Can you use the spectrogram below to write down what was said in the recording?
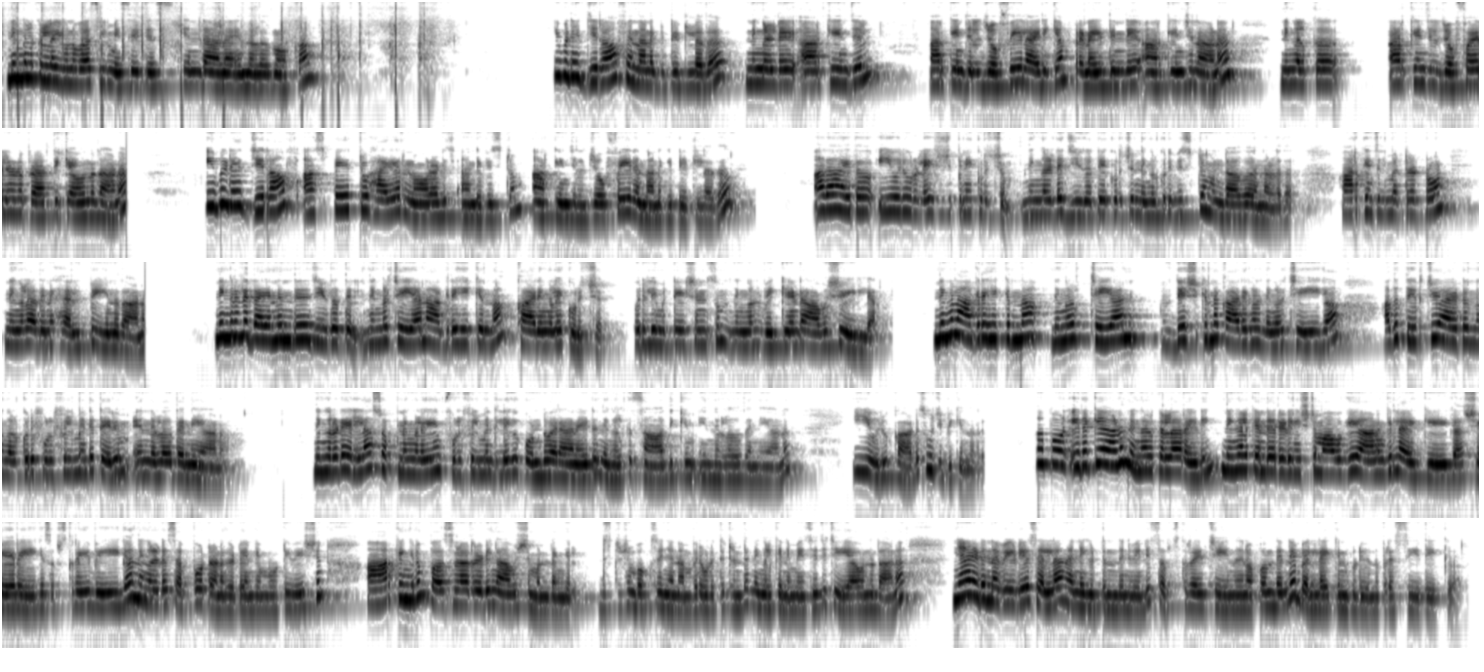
നിങ്ങൾക്കുള്ള യൂണിവേഴ്സൽ മെസ്സേജസ് എന്താണ് എന്നുള്ളത് നോക്കാം. ഇവിടെ ജിറാഫ് എന്നാണ് കിട്ടിയിട്ടുള്ളത്. നിങ്ങളുടെ ആർക്കേഞ്ചൽ ആർക്കേഞ്ചൽ ജൊഫയിലായിരിക്കാം പ്രണയത്തിന്റെ ആർക്കേഞ്ചലാണ്. നിങ്ങൾക്ക് ആർക്കേഞ്ചൽ ജൊഫയിലിനോട് പ്രാർത്ഥിക്കാവുന്നതാണ്. ഇവിടെ giraffe aspire to higher knowledge and wisdom archangel Jophiel എന്നാണ് കിട്ടിയിട്ടുള്ളത്. അതായത് ഈ ഒരു റിലേഷൻഷിപ്പിനെ കുറിച്ചും നിങ്ങളുടെ ജീവിതത്തെക്കുറിച്ചും നിങ്ങൾക്കൊരു വിസ്റ്റം ഉണ്ടാകുക എന്നുള്ളത്. ആർക്കേഞ്ചൽ മെട്രട്രോൺ നിങ്ങളെ അതിനെ ഹെൽപ്പ് ചെയ്യുന്നതാണ്. നിങ്ങളുടെ ദൈനംദിന ജീവിതത്തിൽ നിങ്ങൾ ചെയ്യാൻ ആഗ്രഹിക്കുന്ന കാര്യങ്ങളെക്കുറിച്ച് ഒരു ലിമിറ്റേഷൻസും നിങ്ങൾ വെക്കേണ്ട ആവശ്യമില്ല. നിങ്ങൾ ആഗ്രഹിക്കുന്ന നിങ്ങൾ ചെയ്യാൻ ഉദ്ദേശിക്കുന്ന കാര്യങ്ങൾ നിങ്ങൾ ചെയ്യുക. അത് തീർച്ചയായിട്ടും നിങ്ങൾക്കൊരു ഫുൾഫിൽമെന്റ് തരും എന്നുള്ളത് തന്നെയാണ്. നിങ്ങളുടെ എല്ലാ സ്വപ്നങ്ങളെയും ഫുൾഫിൽമെന്റിലേക്ക് കൊണ്ടുവരാനായിട്ട് നിങ്ങൾക്ക് സാധിക്കും എന്നുള്ളത് തന്നെയാണ് ഈ ഒരു കാർഡ് സൂചിപ്പിക്കുന്നത്. അപ്പോൾ ഇതൊക്കെയാണ് നിങ്ങൾക്കുള്ള റീഡിംഗ് നിങ്ങൾക്ക് എന്റെ റീഡിംഗ് ഇഷ്ടമാവുകയാണെങ്കിൽ ലൈക്ക് ചെയ്യുക ഷെയർ ചെയ്യുക സബ്സ്ക്രൈബ് ചെയ്യുക. നിങ്ങളുടെ സപ്പോർട്ടാണ് കേട്ടോ എന്റെ മോട്ടിവേഷൻ ആർക്കെങ്കിലും പേഴ്സണൽ റീഡിംഗ് ആവശ്യമുണ്ടെങ്കിൽ ഡിസ്ക്രിപ്ഷൻ ബോക്സിൽ ഞാൻ നമ്പർ കൊടുത്തിട്ടുണ്ട്. നിങ്ങൾക്ക് എന്നെ മെസ്സേജ് ചെയ്യാവുന്നതാണ്. ഞാൻ ഇടുന്ന വീഡിയോസ് എല്ലാം തന്നെ കിട്ടുന്നതിന് വേണ്ടി സബ്സ്ക്രൈബ് ചെയ്യുന്നതിനൊപ്പം തന്നെ ബെല്ലൈക്കൺ കൂടി ഒന്ന് പ്രസ് ചെയ്തേക്കുക.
